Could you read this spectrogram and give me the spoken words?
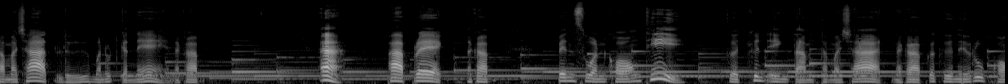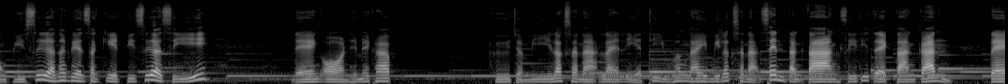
ธรรมชาติหรือมนุษย์กันแน่นะครับอะภาพแรกนะครับ เป็นส่วนของที่เกิดขึ้นเองตามธรรมชาตินะครับ ก็คือในรูปของผีเสื้อนักเรียนสังเกตผีเสื้อสี แดงอ่อนเห็นไหมครับ คือจะมีลักษณะรายละเอียดที่อยู่ข้างในมีลักษณะเส้นต่างๆ สีที่แตกต่างกัน แต่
